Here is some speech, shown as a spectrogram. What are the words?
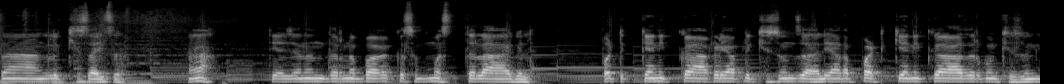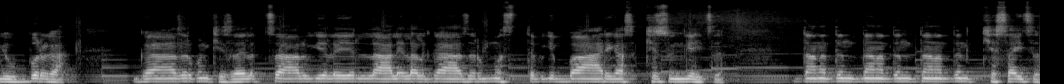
चांगलं खिसायचं. हां? त्याच्यानंतरनं बघा कसं मस्त लागल. पटक्याने काकडे आपली खिसून झाली. आता पटक्याने गाजर पण खिसून घेऊ बरं का? गाजर पण खिसायला चालू गेलं हे लाल लाल गाजर मस्तपैकी बारीक असं खिसून घ्यायचं. दानादन दानादन दानादन खिसायचं.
